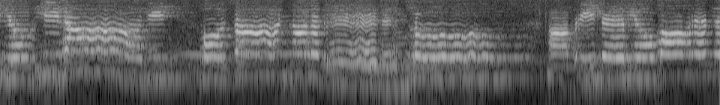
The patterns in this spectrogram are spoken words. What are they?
Osanna al figlio di Davi, Osanna al Redentore. Aprite mio porte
